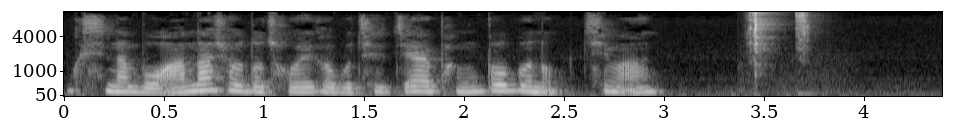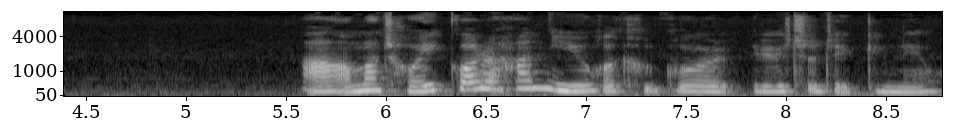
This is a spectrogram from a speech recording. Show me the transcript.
혹시나 뭐 안 하셔도 저희가 뭐 제재할 방법은 없지만 아, 아마 저희 거를 한 이유가 그걸일 수도 있겠네요.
